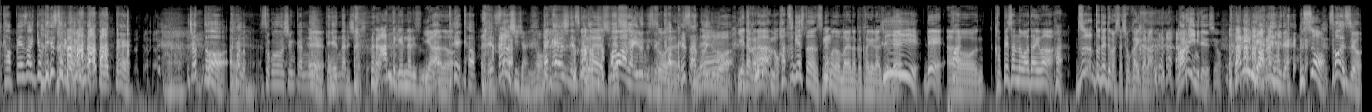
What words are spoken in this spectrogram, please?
ーカッペイさん今日ゲストに来るんだと思ってちょっとあのそこの瞬間にええげんなりしましたよ。なんでげんなりすんの？いやあのだってカッペイさん。仲良しじゃんよ。仲良しですけど仲良しです。パワーがいるんですよカッペイさんといるのは。いやだから初ゲストなんですね、うん。この真夜中影ラジオで、であの、カッペイさんの話題は、はいずーっと出てました初回から。悪い意味でですよ。悪い意味で？悪い意味で。嘘。そうですよ。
